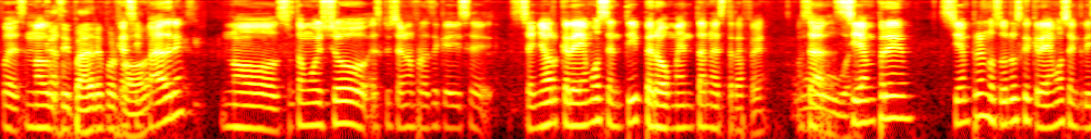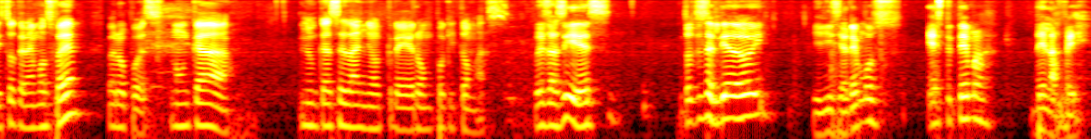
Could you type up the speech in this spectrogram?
Pues no, casi padre, por favor. Casi padre nos gusta mucho escuchar una frase que dice, Señor, creemos en ti, pero aumenta nuestra fe. O sea, uh, siempre, siempre nosotros que creemos en Cristo tenemos fe, pero pues nunca, nunca hace daño creer un poquito más. Pues así es. Entonces el día de hoy iniciaremos este tema de la fe.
